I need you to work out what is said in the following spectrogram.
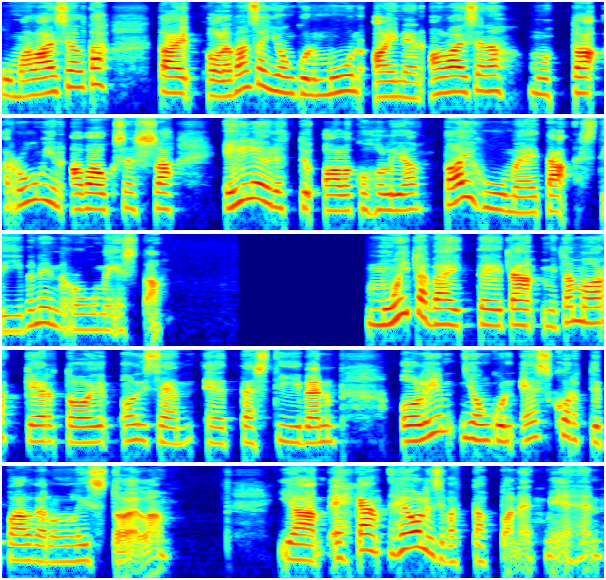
humalaiselta tai olevansa jonkun muun aineen alaisena, mutta ruumiin avauksessa ei löydetty alkoholia tai huumeita Stevenin ruumiista. Muita väitteitä, mitä Mark kertoi, oli se, että Steven oli jonkun eskorttipalvelun listoilla. Ja ehkä he olisivat tappaneet miehen.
